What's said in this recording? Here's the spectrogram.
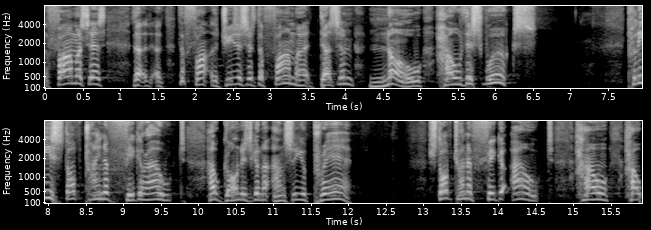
The farmer says that uh, the far, Jesus says the farmer doesn't know how this works. Please stop trying to figure out how God is going to answer your prayer. Stop trying to figure out how, how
